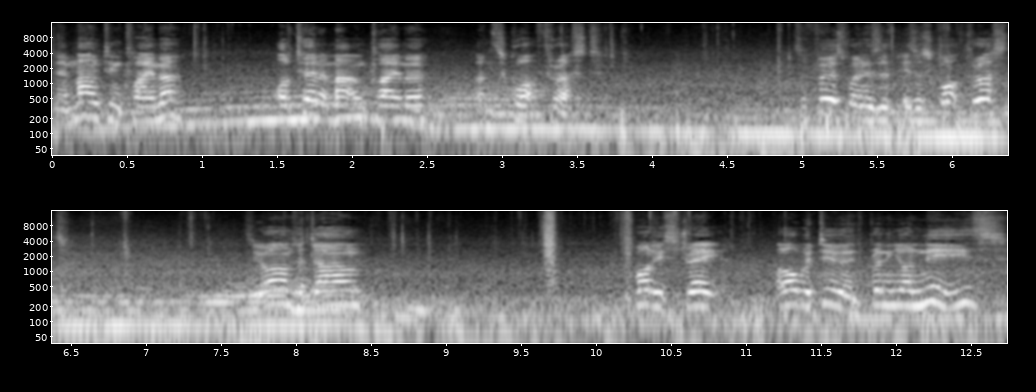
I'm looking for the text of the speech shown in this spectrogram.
They're mountain climber, alternate mountain climber, and squat thrust. So the first one is a, is a squat thrust. So your arms are down, body straight, and all we're doing is bringing your knees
